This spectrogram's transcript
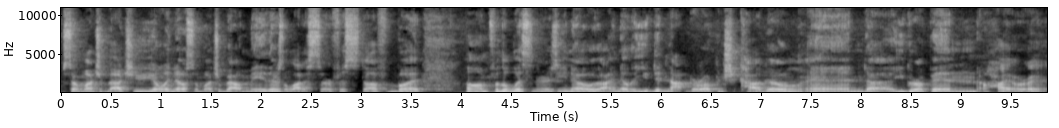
so much about you. You only know so much about me. There's a lot of surface stuff, but um, for the listeners, you know, I know that you did not grow up in Chicago, and uh, you grew up in Ohio, right?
